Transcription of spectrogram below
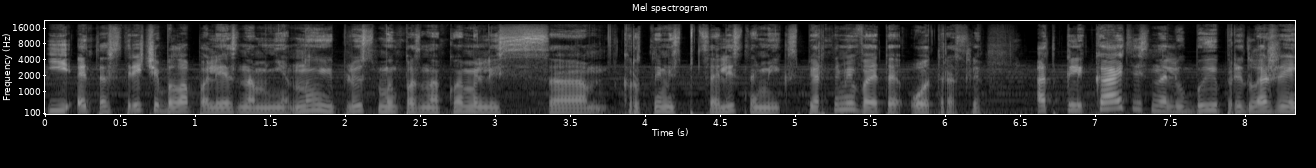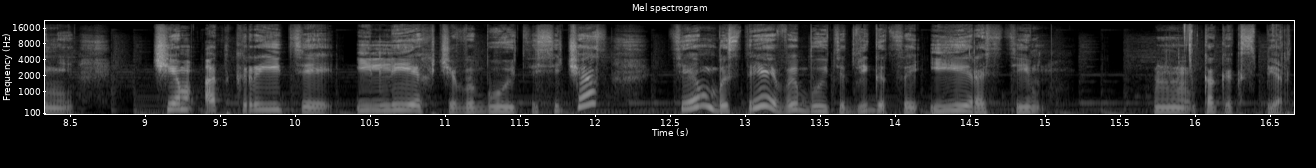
и эта встреча была полезна мне. Ну и плюс мы познакомились с э, крутыми специалистами экспертами в этой отрасли. Откликайтесь на любые предложения. Чем открытие и легче вы будете сейчас, тем быстрее вы будете двигаться и расти как эксперт.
